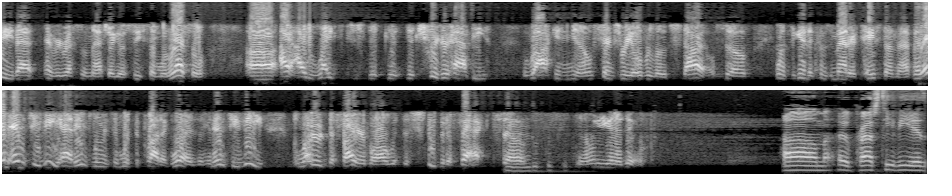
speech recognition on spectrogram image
see that every wrestling match I go see someone wrestle. Uh, I, I like just the, the, the trigger happy, rocking, you know, sensory overload style. So, once again, it comes a matter of taste on that. But M- MTV had influence in what the product was. I mean, MTV blurred the fireball with the stupid effect. So, you know, what are you going to do? Um, uh, perhaps TV is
